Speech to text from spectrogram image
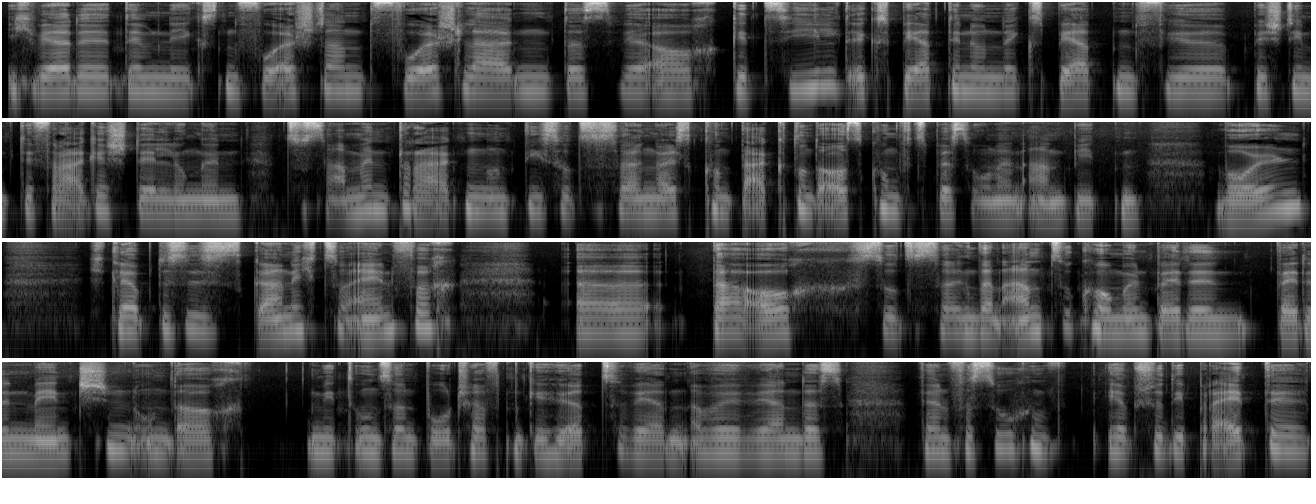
Ich werde dem nächsten Vorstand vorschlagen, dass wir auch gezielt Expertinnen und Experten für bestimmte Fragestellungen zusammentragen und die sozusagen als Kontakt- und Auskunftspersonen anbieten wollen. Ich glaube, das ist gar nicht so einfach, äh, da auch sozusagen dann anzukommen bei den, bei den Menschen und auch mit unseren Botschaften gehört zu werden. Aber wir werden das, werden versuchen, ich habe schon die Breite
